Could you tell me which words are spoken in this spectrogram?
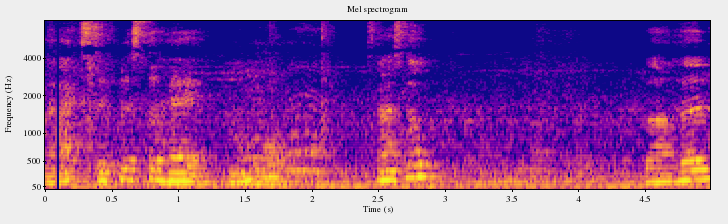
Back stiffness तो है सांस लो बाहर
